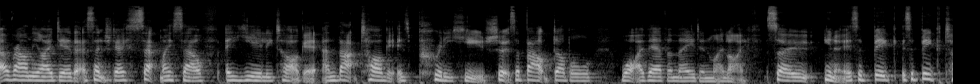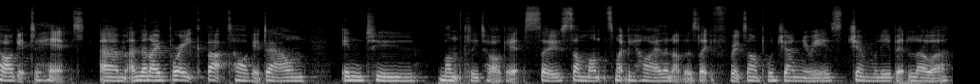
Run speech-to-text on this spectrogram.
around the idea that essentially I set myself a yearly target, and that target is pretty huge. So it's about double what I've ever made in my life. So you know, it's a big it's a big target to hit, um, and then I break that target down into monthly targets. So some months might be higher than others. Like for example, January is generally a bit lower,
